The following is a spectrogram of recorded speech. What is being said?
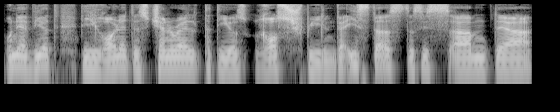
und er wird die Rolle des General Thaddeus Ross spielen. Wer ist das? Das ist ähm, der,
